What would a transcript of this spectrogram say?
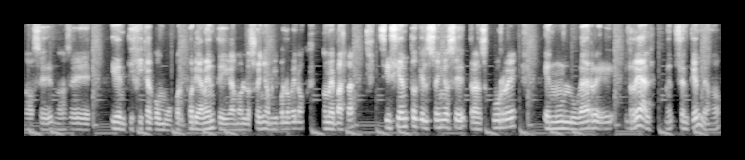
no, se, no se identifica como corpóreamente, digamos, los sueños a mí por lo menos no me pasa, sí siento que el sueño se transcurre en un lugar eh, real, ¿se entiende? ¿no?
